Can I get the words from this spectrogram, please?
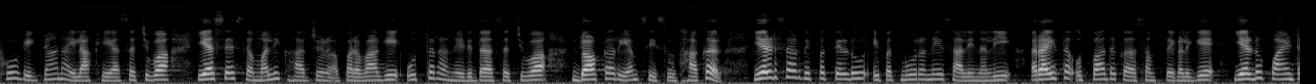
ಭೂ ವಿಜ್ಞಾನ ಇಲಾಖೆಯ ಸಚಿವ ಎಸ್ಎಸ್ ಮಲ್ಲಿಕಾರ್ಜುನ್ ಪರವಾಗಿ ಉತ್ತರ ನೀಡಿದ ಸಚಿವ ಡಾಕ್ಟರ್ ಎಂಸಿ ಸುಧಾಕರ್, ಎರಡು ಸಾವಿರದ ಇಪ್ಪತ್ತೆರಡು ಇಪ್ಪತ್ಮೂರನೇ ಸಾಲಿನಲ್ಲಿ ರೈತ ಉತ್ಪಾದಕ ಸಂಸ್ಥೆಗಳಿಗೆ ಎರಡು ಪಾಯಿಂಟ್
